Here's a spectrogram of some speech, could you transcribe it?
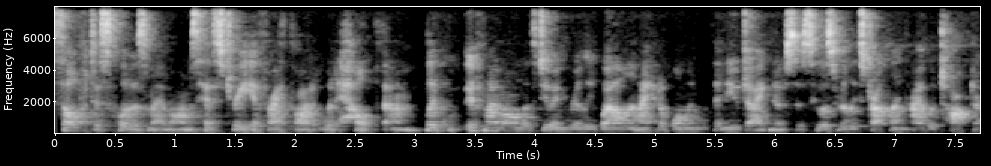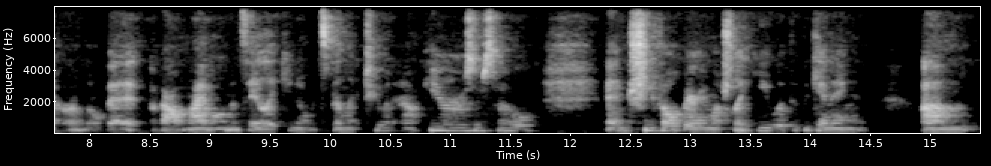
self disclose my mom's history if I thought it would help them. Like if my mom was doing really well and I had a woman with a new diagnosis who was really struggling, I would talk to her a little bit about my mom and say, like, you know, it's been like two and a half years or so. And she felt very much like you at the beginning um,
